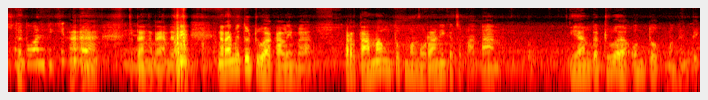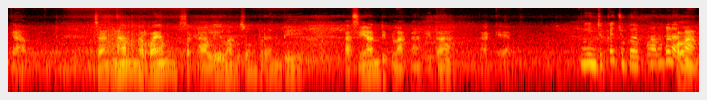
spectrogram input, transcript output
Sentuhan dikit Ha-ha, udah. kita ngerem. Jadi ngerem itu dua kali mbak. Pertama untuk mengurangi kecepatan. Yang kedua untuk menghentikan. Jangan ngerem sekali langsung berhenti. Kasihan di belakang kita kaget. Nginjeknya juga pelan-pelan. Pelan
